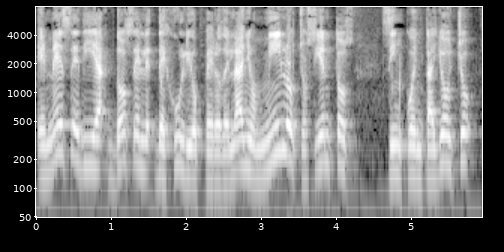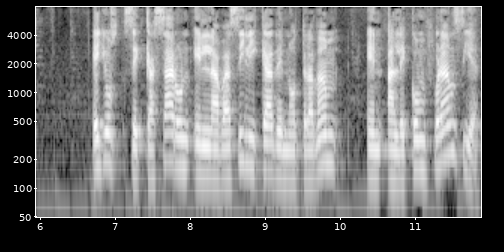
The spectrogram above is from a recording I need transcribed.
en ese día, 12 de julio, pero del año 1858, ellos se casaron en la Basílica de Notre Dame en Alecón, Francia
